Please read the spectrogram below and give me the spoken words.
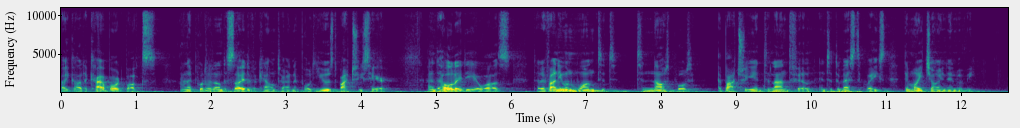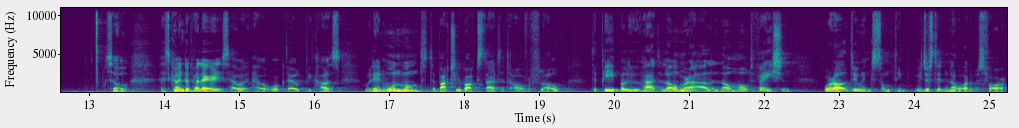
I got a cardboard box and I put it on the side of a counter and I put used batteries here. And the whole idea was that if anyone wanted to not put a battery into landfill, into domestic waste, they might join in with me. So it's kind of hilarious how it, how it worked out because within one month the battery box started to overflow the people who had low morale and low motivation were all doing something. We just didn't know what it was for.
